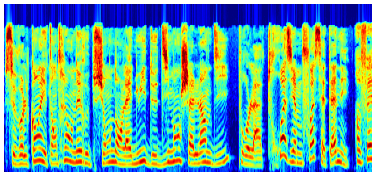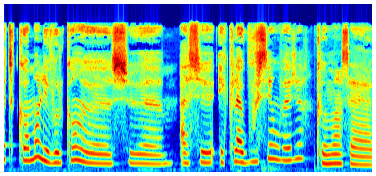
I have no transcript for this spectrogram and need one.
Ce volcan est entré en éruption dans la nuit de dimanche à lundi pour la troisième fois cette année. En fait, comment les volcans euh, se, euh, à se éclabousser, on va dire? Comment ça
